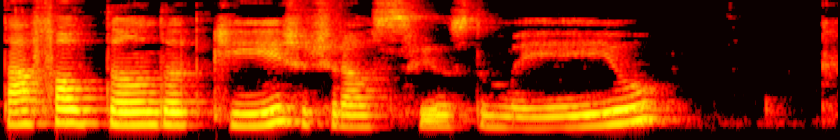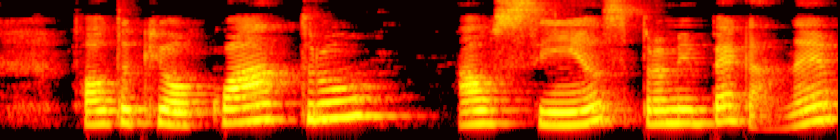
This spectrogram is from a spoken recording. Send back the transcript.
Tá faltando aqui, deixa eu tirar os fios do meio. Falta aqui, ó, quatro alcinhas pra mim pegar, né?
